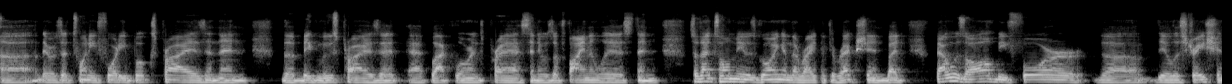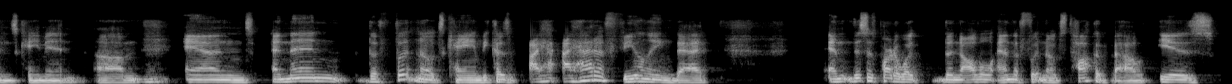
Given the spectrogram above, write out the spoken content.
uh, there was a 2040 books prize and then the big moose prize at, at black lawrence press and it was a finalist and so that told me it was going in the right direction but that was all before the the illustrations came in um, mm-hmm. and and then the footnotes came because i i had a feeling that and this is part of what the novel and the footnotes talk about is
